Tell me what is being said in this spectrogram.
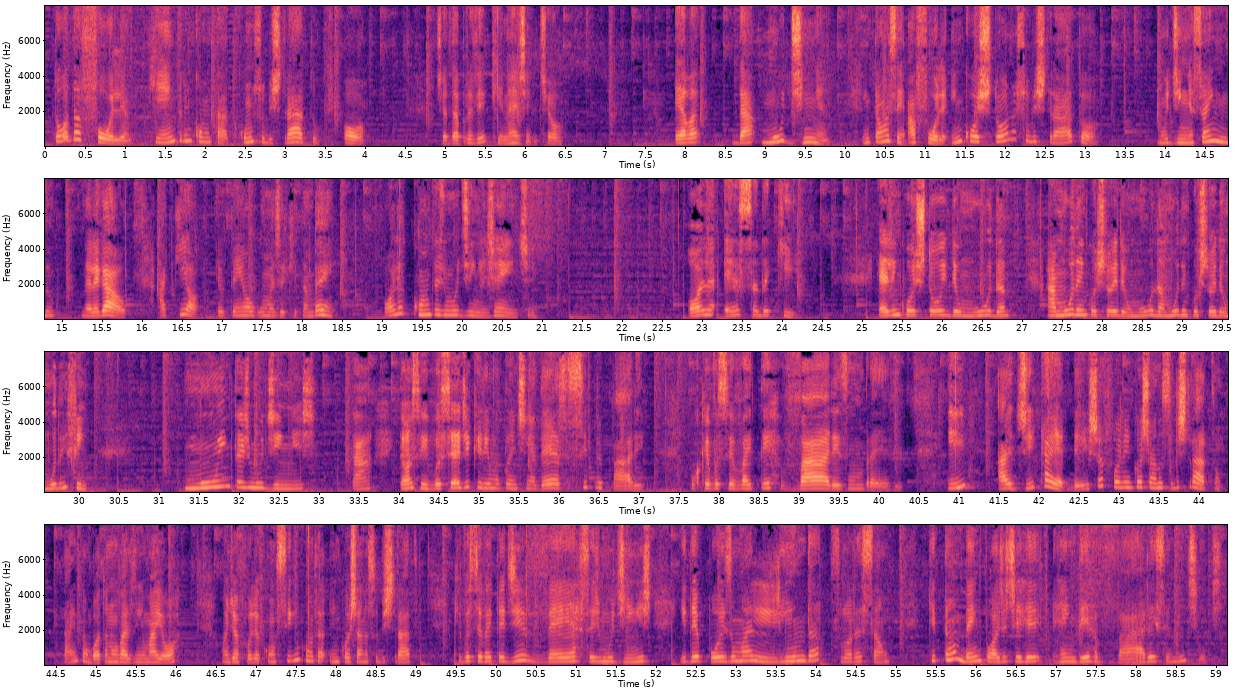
Toda folha que entra em contato com o substrato, ó, já dá pra ver aqui, né, gente, ó, ela dá mudinha. Então, assim, a folha encostou no substrato, ó, mudinha saindo, não é legal? Aqui, ó, eu tenho algumas aqui também. Olha quantas mudinhas, gente. Olha essa daqui. Ela encostou e deu muda. A muda encostou e deu muda. A muda encostou e deu muda. Enfim, muitas mudinhas, tá? Então, assim, você adquirir uma plantinha dessa, se prepare, porque você vai ter várias em breve. E a dica é, deixa a folha encostar no substrato, tá? Então, bota num vasinho maior onde a folha consiga encostar no substrato, que você vai ter diversas mudinhas e depois uma linda floração, que também pode te render várias sementinhas.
